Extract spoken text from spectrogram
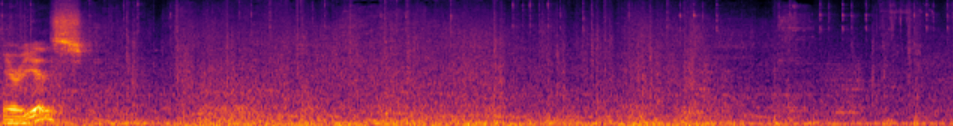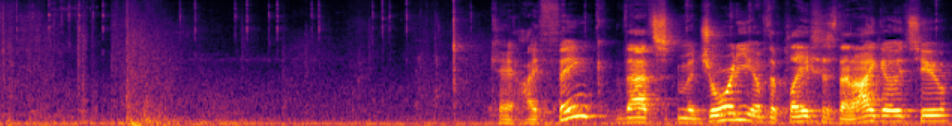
There he is. Okay, I think that's majority of the places that I go to.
